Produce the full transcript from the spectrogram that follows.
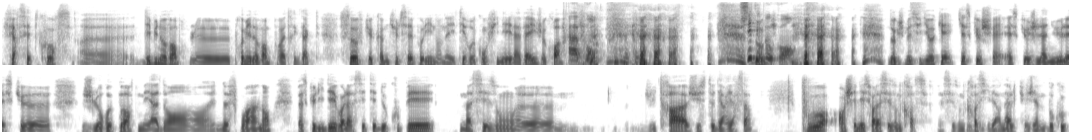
faire cette course, heu, début novembre, le 1er novembre pour être exact. Sauf que comme tu le sais Pauline, on a été reconfinés la veille, je crois. Ah bon? J'étais pas Donc au courant. donc je me suis dit: «OK, qu'est-ce que je fais? Est-ce que je l'annule? Est-ce que je le reporte mais à dans 9 mois, 1 an?» parce que l'idée, voilà, c'était de couper ma saison, hem, d'ultra juste derrière ça, pour enchaîner sur la saison de cross. La saison de Mmh cross hivernale que j'aime beaucoup,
